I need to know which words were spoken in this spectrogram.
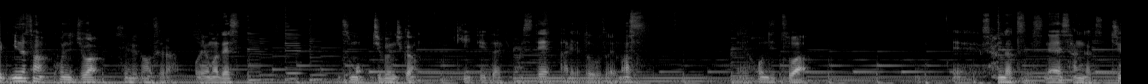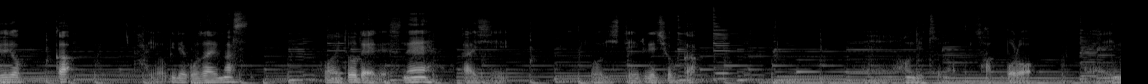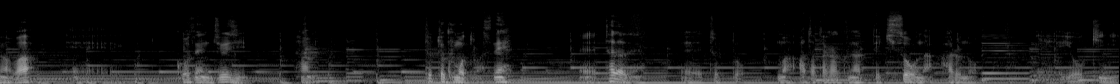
はい皆さんこんにちは。心理カウンセラー大山です。いつも自分時間聞いていただきましてありがとうございます、えー、本日は、えー、3月ですね。3月14日火曜日でございます。ホワイトデーですね。開始用意しているでしょうか、えー、本日の札幌、え今は、え午前10時半。ちょっと曇ってますね、えただねえー、ちょっと、まあ、暖かくなってきそうな春の、えー、陽気に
